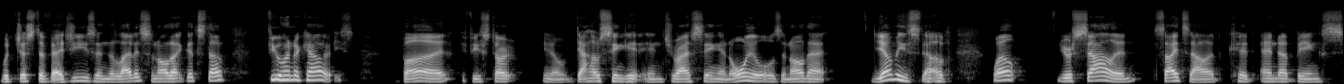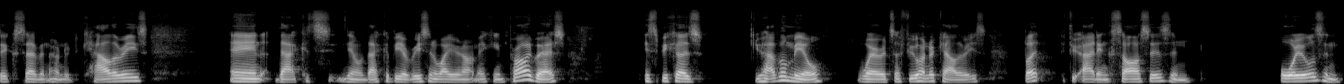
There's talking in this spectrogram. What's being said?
with just the veggies and the lettuce and all that good stuff, a few hundred calories. But if you start, you know, dousing it in dressing and oils and all that yummy stuff, well, your salad, side salad, could end up being six, seven hundred calories and that could you know that could be a reason why you're not making progress it's because you have a meal where it's a few hundred calories but if you're adding sauces and oils and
